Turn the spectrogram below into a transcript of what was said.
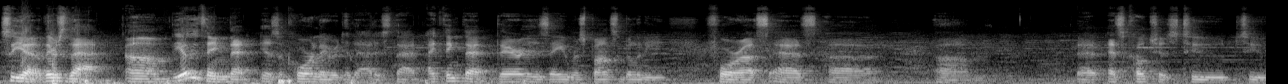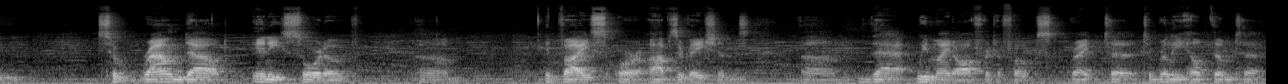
so yeah, there's that. Um, the other thing that is a corollary to that is that I think that there is a responsibility for us as uh, um, as coaches to to to round out any sort of um, advice or observations um, that we might offer to folks, right? To to really help them to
